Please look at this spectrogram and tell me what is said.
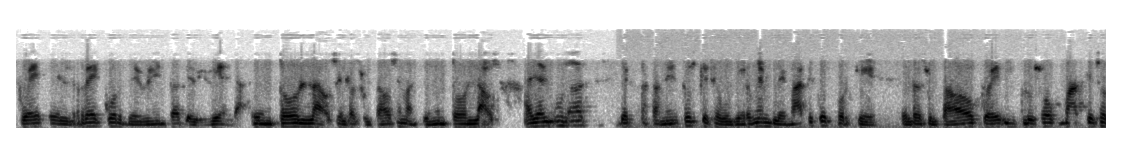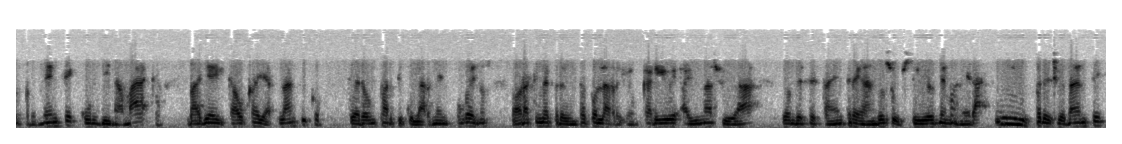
fue el récord de ventas de vivienda en todos lados. El resultado se mantiene en todos lados. Hay algunos departamentos que se volvieron emblemáticos porque el resultado fue incluso más que sorprendente. Cundinamarca, Valle del Cauca y Atlántico fueron particularmente buenos. Ahora que me pregunta por la región Caribe, hay una ciudad donde se están entregando subsidios de manera impresionante,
